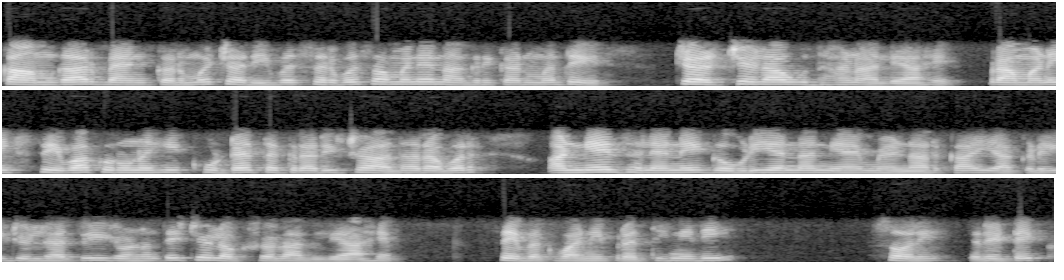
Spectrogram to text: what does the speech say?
कामगार बँक कर्मचारी व सर्वसामान्य नागरिकांमध्ये चर्चेला उधाण आले आहे. प्रामाणिक सेवा करूनही खोट्या तक्रारीच्या आधारावर अन्याय झाल्याने गवळी यांना न्याय मिळणार का? याकडे जिल्ह्यातील जनतेचे लक्ष लागले आहे. सेवकवाणी प्रतिनिधी सॉरी रिटेक.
